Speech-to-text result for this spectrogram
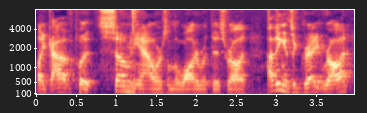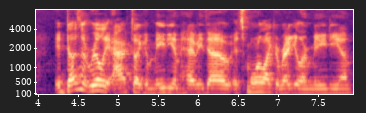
Like I've put so many hours on the water with this rod. I think it's a great rod it doesn't really act like a medium heavy though. It's more like a regular medium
